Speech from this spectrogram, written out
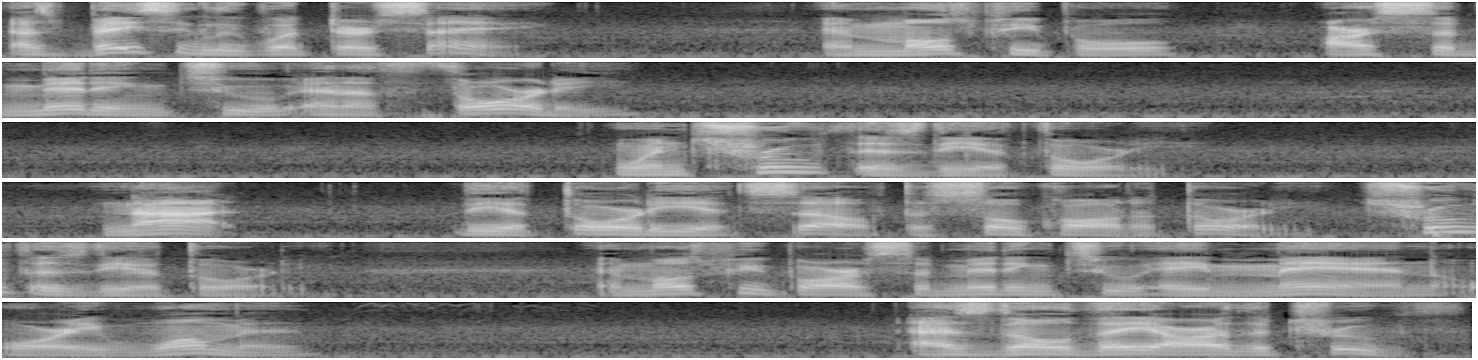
That's basically what they're saying. And most people are submitting to an authority when truth is the authority, not the authority itself, the so called authority. Truth is the authority. And most people are submitting to a man or a woman as though they are the truth.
